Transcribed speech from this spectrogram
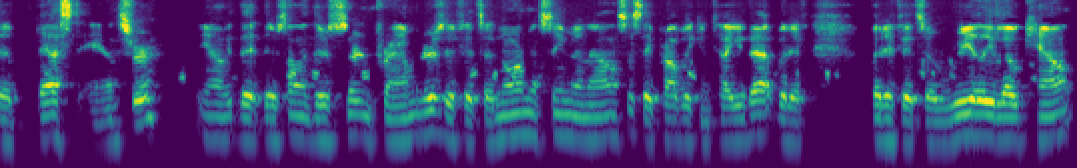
the best answer. You know, there's only there's certain parameters. If it's a normal semen analysis, they probably can tell you that. But if but if it's a really low count,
